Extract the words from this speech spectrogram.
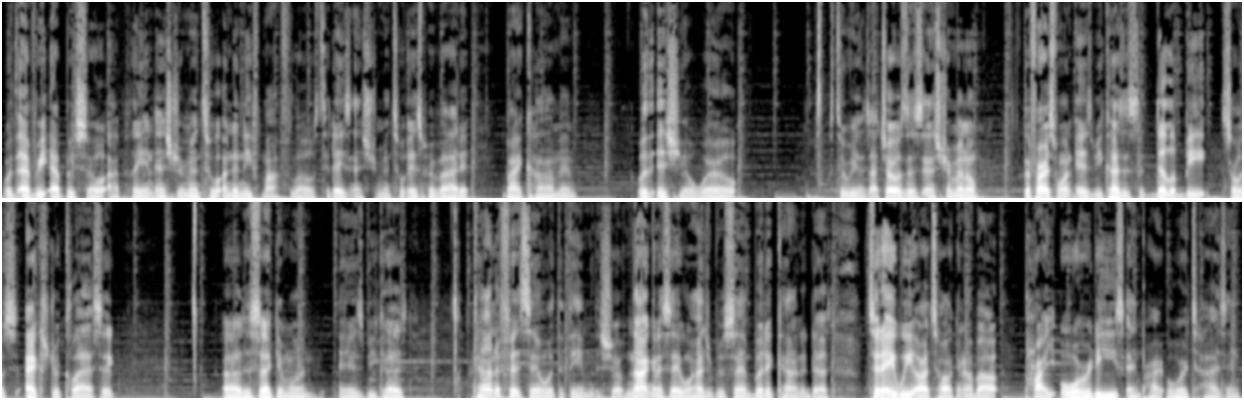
With every episode, I play an instrumental underneath my flows. Today's instrumental is provided by Common with "It's Your World." There's two reasons I chose this instrumental. The first one is because it's a Dilla beat, so it's extra classic. Uh, the second one is because kind of fits in with the theme of the show. Not gonna say 100%, but it kind of does. Today we are talking about priorities and prioritizing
